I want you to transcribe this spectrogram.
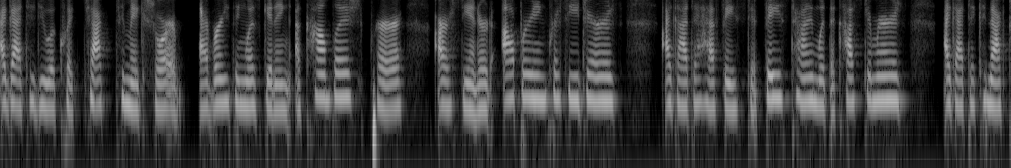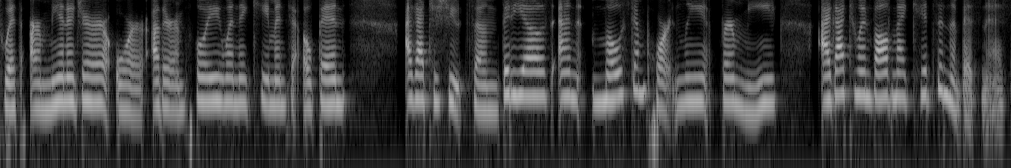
I got to do a quick check to make sure everything was getting accomplished per our standard operating procedures. I got to have face to face time with the customers. I got to connect with our manager or other employee when they came in to open. I got to shoot some videos. And most importantly, for me, I got to involve my kids in the business.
